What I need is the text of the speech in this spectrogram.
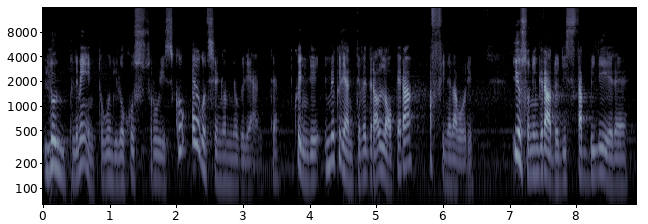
lo implemento, quindi lo costruisco e lo consegno al mio cliente. Quindi il mio cliente vedrà l'opera a fine lavori. Io sono in grado di stabilire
